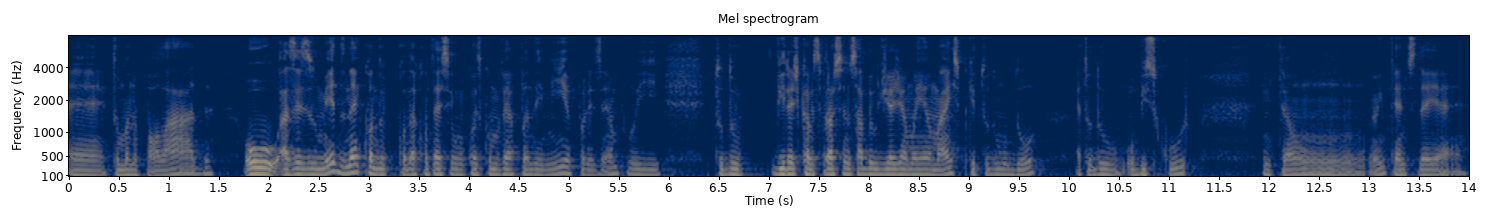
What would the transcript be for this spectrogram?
é, tomando paulada. Ou, às vezes, o medo, né? Quando, quando acontece alguma coisa como veio a pandemia, por exemplo, e tudo vira de cabeça para você não sabe o dia de amanhã mais, porque tudo mudou, é tudo obscuro. Então, eu entendo, isso daí é.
